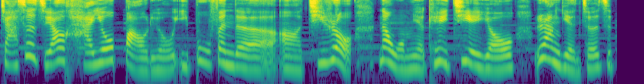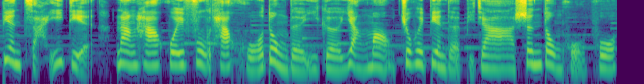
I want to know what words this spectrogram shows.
假设只要还有保留一部分的呃肌肉，那我们也可以借由让眼褶子变窄一点，让它恢复它活动的一个样貌，就会变得比较生动活泼。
